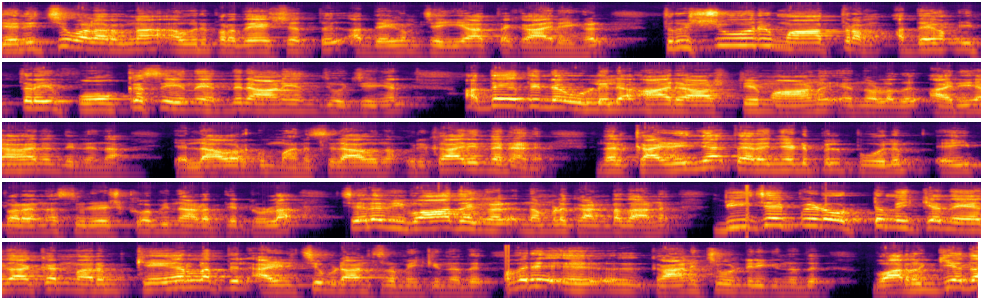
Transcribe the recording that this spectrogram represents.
ജനിച്ചു വളർന്ന ആ ഒരു പ്രദേശത്ത് അദ്ദേഹം ചെയ്യാത്ത കാര്യങ്ങൾ. തൃശ്ശൂർ മാത്രം അദ്ദേഹം ഇത്രയും ഫോക്കസ് ചെയ്യുന്ന എന്തിനാണ് എന്ന് ചോദിച്ചു കഴിഞ്ഞാൽ അദ്ദേഹത്തിന്റെ ഉള്ളിൽ ആ രാഷ്ട്രീയമാണ് എന്നുള്ളത് അരിയാഹാരം തിന്നുന്ന എല്ലാവർക്കും മനസ്സിലാകുന്ന ഒരു കാര്യം തന്നെയാണ്. എന്നാൽ കഴിഞ്ഞ തെരഞ്ഞെടുപ്പിൽ പോലും ഈ പറയുന്ന സുരേഷ് ഗോപി നടത്തിയിട്ടുള്ള ചില വിവാദങ്ങൾ നമ്മൾ കണ്ടതാണ്. ബി ജെ പിയുടെ ഒട്ടുമിക്ക നേതാക്കന്മാരും കേരളത്തിൽ അഴിച്ചുവിടാൻ ശ്രമിക്കുന്നത് അവർ കാണിച്ചുകൊണ്ടിരിക്കുന്നത് വർഗീയത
